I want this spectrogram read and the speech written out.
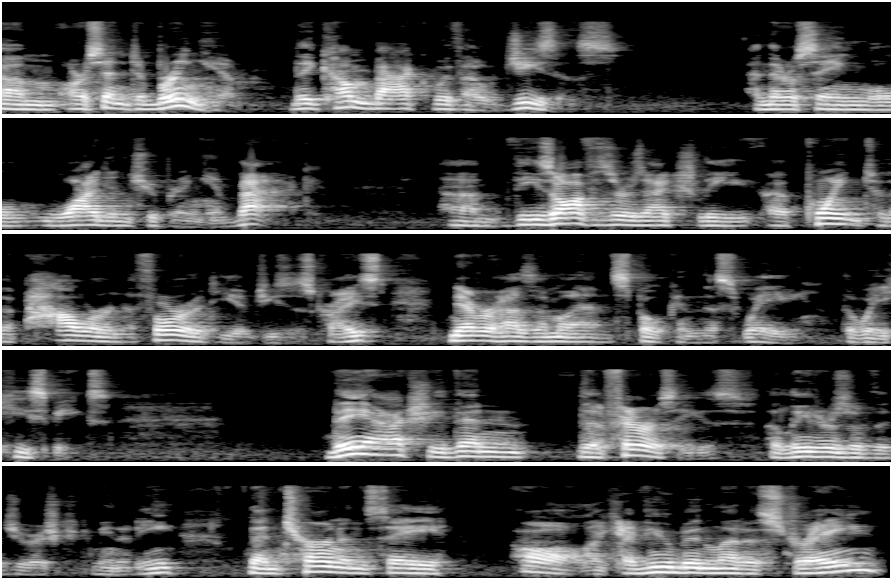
um, are sent to bring him. They come back without Jesus. And they're saying, well, why didn't you bring him back? Um, these officers actually uh, point to the power and authority of Jesus Christ. Never has a man spoken this way, the way he speaks. They actually then, the Pharisees, the leaders of the Jewish community, then turn and say, oh, like, have you been led astray?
